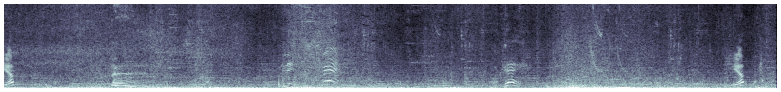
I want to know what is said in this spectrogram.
Yep. Okay. Yep.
